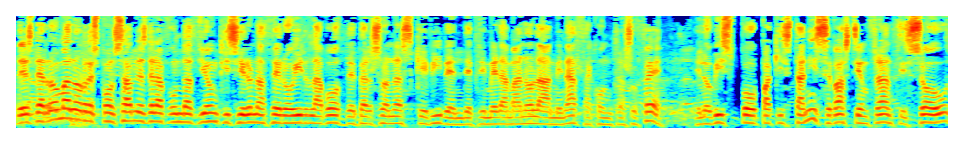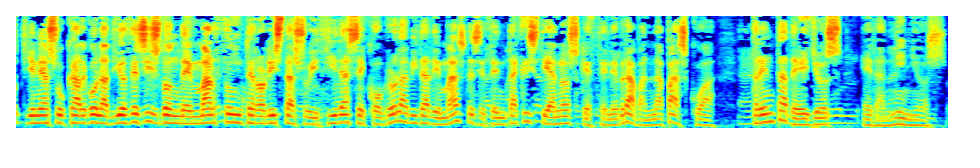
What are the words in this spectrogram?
Desde Roma, los responsables de la fundación quisieron hacer oír la voz de personas que viven de primera mano la amenaza contra su fe. El obispo pakistaní Sebastian Francis Shaw tiene a su cargo la diócesis donde en marzo un terrorista suicida se cobró la vida de más de 70 cristianos que celebraban la Pascua. 30 de ellos eran niños.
